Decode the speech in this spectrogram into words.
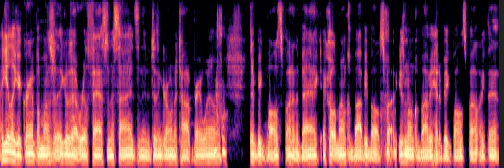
I get like a grandpa monster that goes out real fast on the sides and then it doesn't grow on the top very well. then a big bald spot on the back. I call it my Uncle Bobby bald spot because my Uncle Bobby had a big bald spot like that.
